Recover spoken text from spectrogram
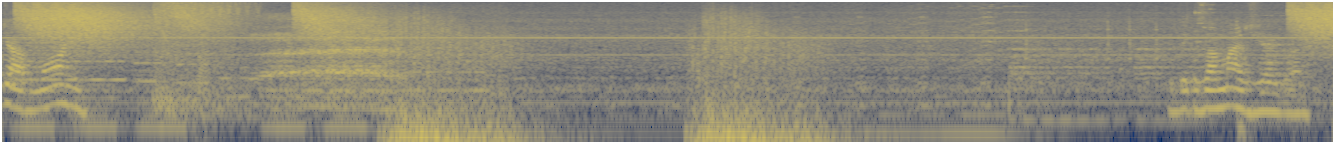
O diabo morre. Vou ter que usar magia agora.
